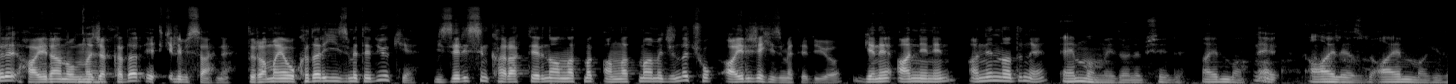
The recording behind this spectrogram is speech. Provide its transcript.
senaristlere hayran olunacak Evet. kadar etkili bir sahne. Dramaya o kadar iyi hizmet ediyor ki. Viserys'in karakterini anlatmak anlatma amacında çok ayrıca hizmet ediyor. Gene annenin annenin adı ne? Emma mıydı öyle bir şeydi? Emma. Ne? A, ile yazılıyor. Emma gibi.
